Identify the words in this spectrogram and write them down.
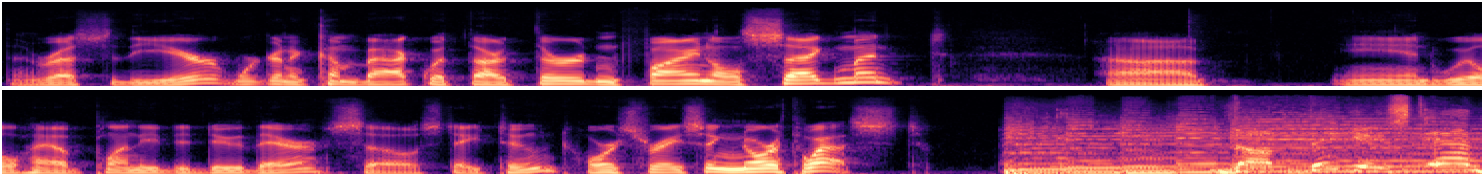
the rest of the year. We're going to come back with our third and final segment. Uh, and we'll have plenty to do there, so stay tuned. Horse Racing Northwest. The biggest and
